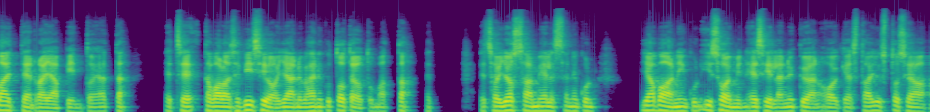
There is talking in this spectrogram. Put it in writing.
laitteen rajapintoja, että, että se, tavallaan se visio on jäänyt vähän niin kuin toteutumatta. Että, että se on jossain mielessä niin kuin Javaa niin kuin isoimmin esillä nykyään oikeastaan just tosiaan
